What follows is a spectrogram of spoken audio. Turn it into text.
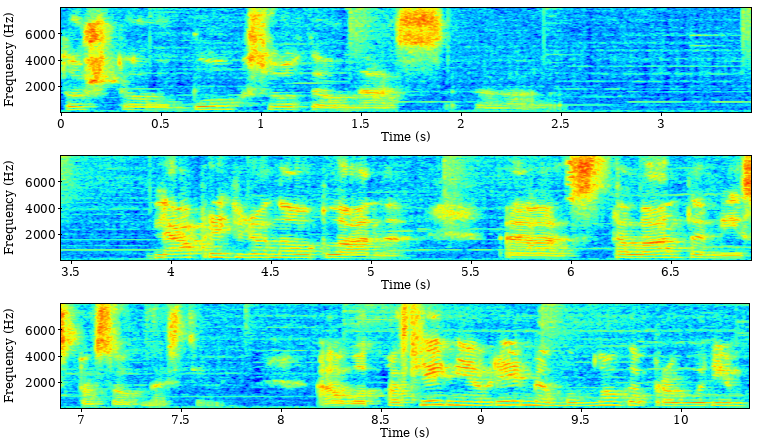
то, что Бог создал нас э, для определенного плана, э, с талантами и способностями. А вот последнее время мы много проводим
